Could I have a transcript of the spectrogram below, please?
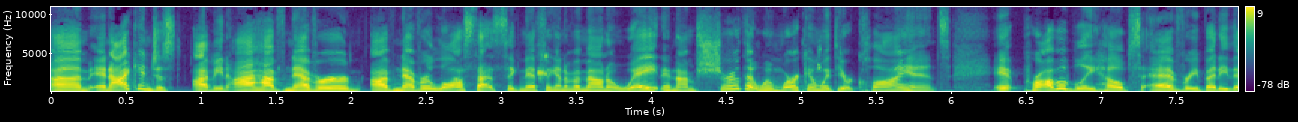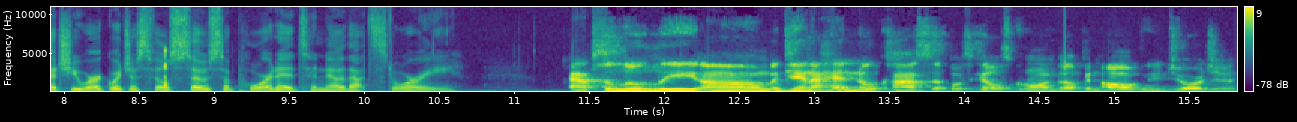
Um, and I can just, I mean, I have never, I've never lost that significant of amount of weight. And I'm sure that when working with your clients, it probably helps everybody that you work with just feel so supported to know that story. Absolutely. Um, again, I had no concept of health growing up in Albany, Georgia,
